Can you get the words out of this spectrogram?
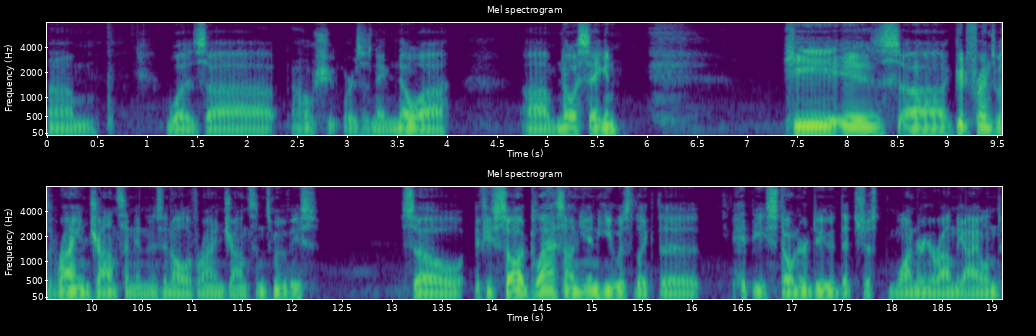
um, was uh, oh shoot, where's his name? Noah um, Noah Segan. He is uh, good friends with Rian Johnson and is in all of Rian Johnson's movies. So if you saw Glass Onion, he was like the hippie stoner dude that's just wandering around the island.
